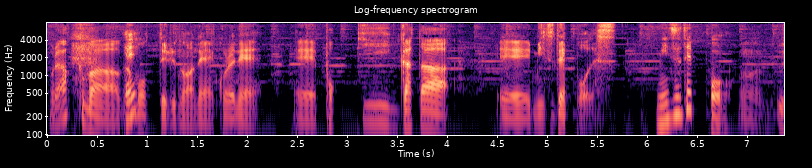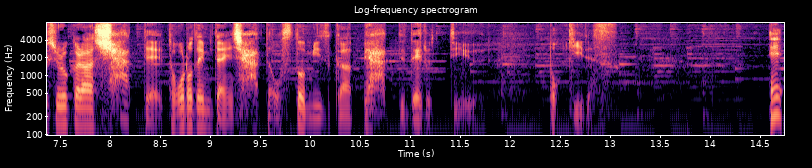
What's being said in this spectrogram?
これ悪魔が持ってるのはねこれね、えーポッキー型、えー水鉄砲です、水鉄砲？うん、後ろからシャーってところでみたいにシャーって押すと水がビャーって出るっていうポッキーですえ、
